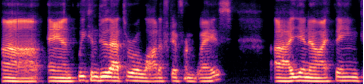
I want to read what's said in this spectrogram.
Uh, and we can do that through a lot of different ways. Uh, you know, I think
